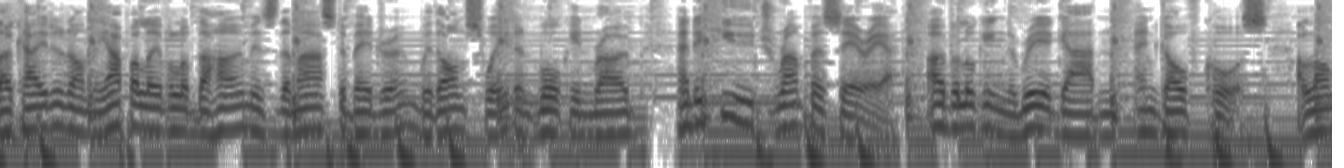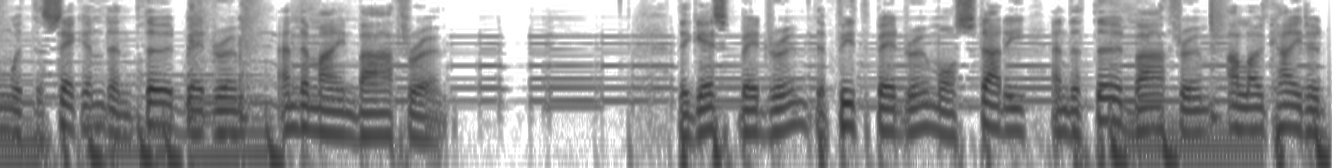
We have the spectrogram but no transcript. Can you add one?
Located on the upper level of the home is the master bedroom with ensuite and walk in robe and a huge rumpus area overlooking the rear garden and golf course, along with the second and third bedroom and the main bathroom. The guest bedroom, the fifth bedroom or study, and the third bathroom are located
